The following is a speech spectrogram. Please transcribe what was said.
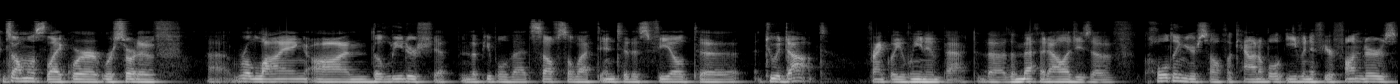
It's almost like we're we're sort of uh, relying on the leadership and the people that self-select into this field to to adopt, frankly, lean impact, the the methodologies of holding yourself accountable, even if your funders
